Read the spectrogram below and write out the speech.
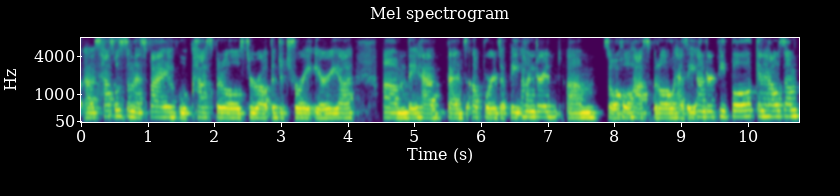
a, hospital system that's five hospitals throughout the Detroit area. Um, they have beds upwards of 800. Um, so a whole hospital has 800 people can house them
